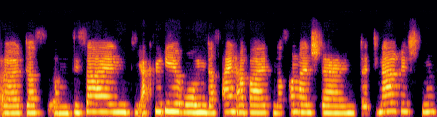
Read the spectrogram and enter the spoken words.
äh, das ähm, Design, die Akquirierung, das Einarbeiten, das Online-Stellen, die Nachrichten.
